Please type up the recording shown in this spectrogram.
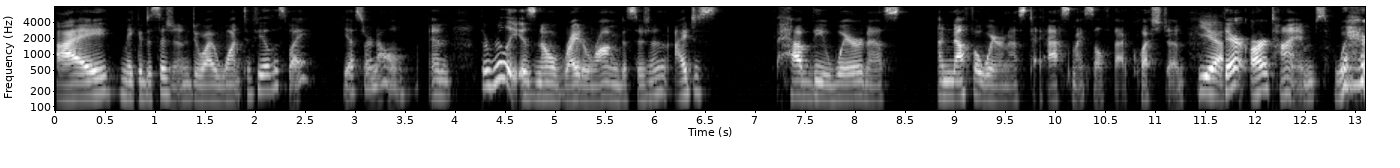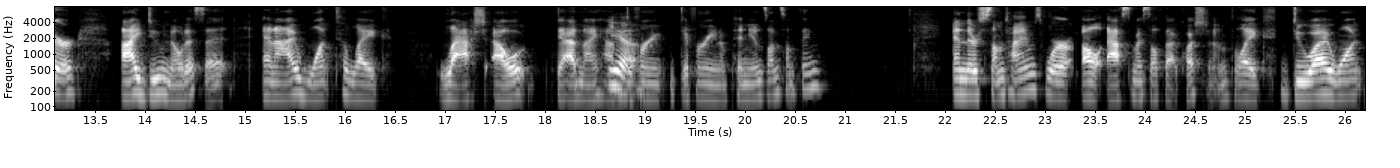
I make a decision. Do I want to feel this way? Yes or no? And there really is no right or wrong decision. I just have the awareness, enough awareness to ask myself that question. Yeah. There are times where I do notice it and I want to like lash out. Dad and I have Yeah. differing differing opinions on something. And there's sometimes where I'll ask myself that question like, do I want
